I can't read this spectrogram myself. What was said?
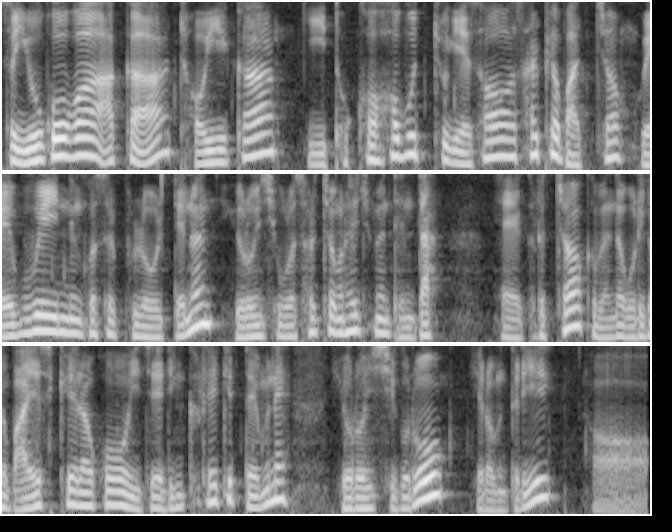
그래서 요거가 아까 저희가 이 Docker Hub 쪽에서 살펴봤죠. 외부에 있는 것을 불러올 때는 이런 식으로 설정을 해주면 된다. 예, 그렇죠. 그러면 우리가 MySQL하고 이제 링크를 했기 때문에 이런 식으로 여러분들이 어,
